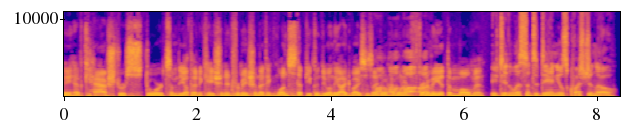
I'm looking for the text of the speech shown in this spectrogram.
may have cached or stored some of the authentication information. I think one step you can do on the iDevices. I don't uh, have one in uh, front of me at the moment. You didn't listen to Daniel's question though.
